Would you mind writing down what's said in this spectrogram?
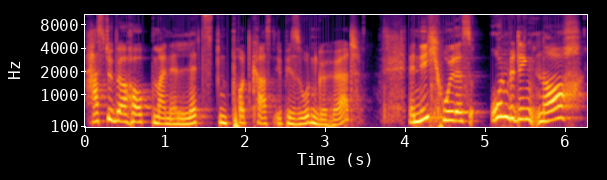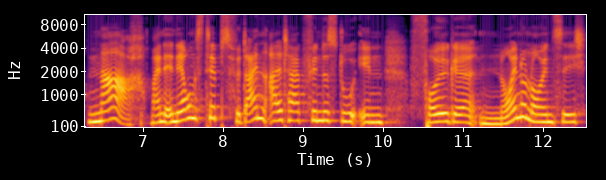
Hast du überhaupt meine letzten Podcast-Episoden gehört? Wenn nicht, hol das unbedingt noch nach. Meine Ernährungstipps für deinen Alltag findest du in Folge 99,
